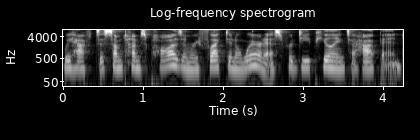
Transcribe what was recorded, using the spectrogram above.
We have to sometimes pause and reflect in awareness for deep healing to happen.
